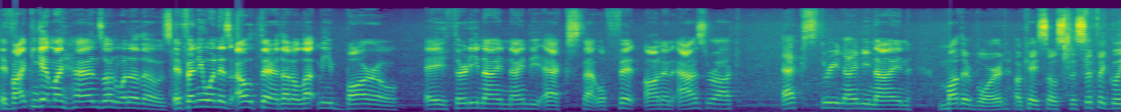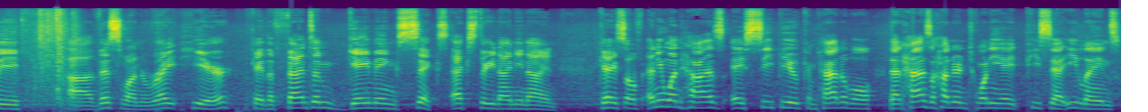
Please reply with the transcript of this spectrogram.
If I can get my hands on one of those, if anyone is out there that'll let me borrow a 3990X that will fit on an ASRock X399 motherboard. Okay, so specifically uh, this one right here. Okay, the Phantom Gaming 6 X399. Okay, so if anyone has a CPU compatible that has 128 PCIe lanes,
